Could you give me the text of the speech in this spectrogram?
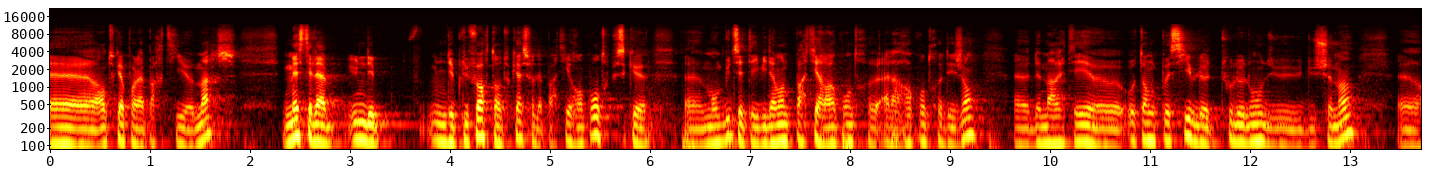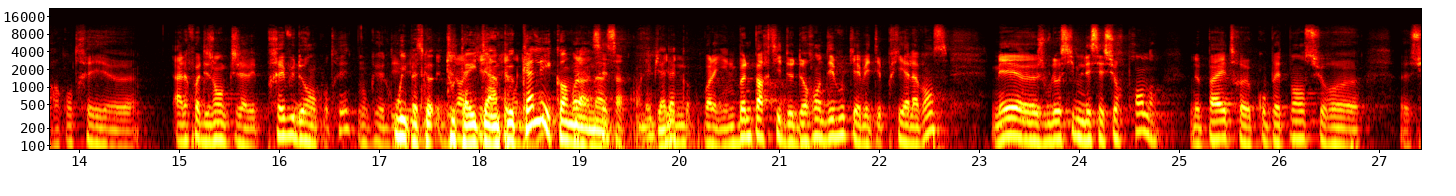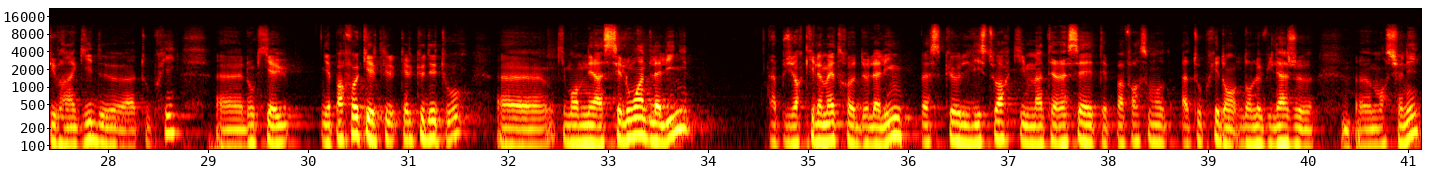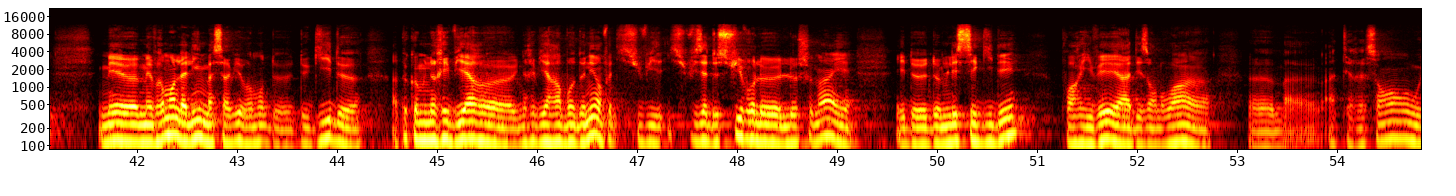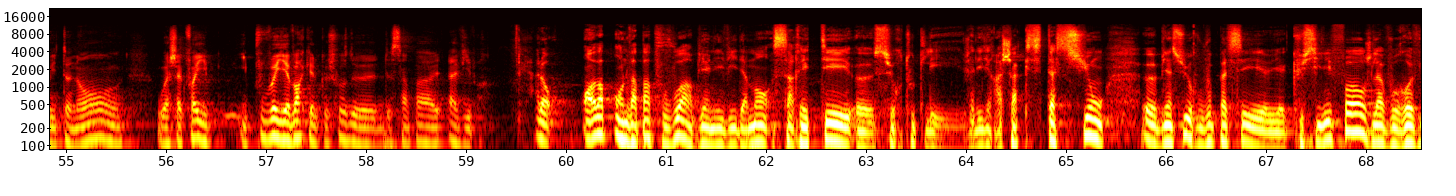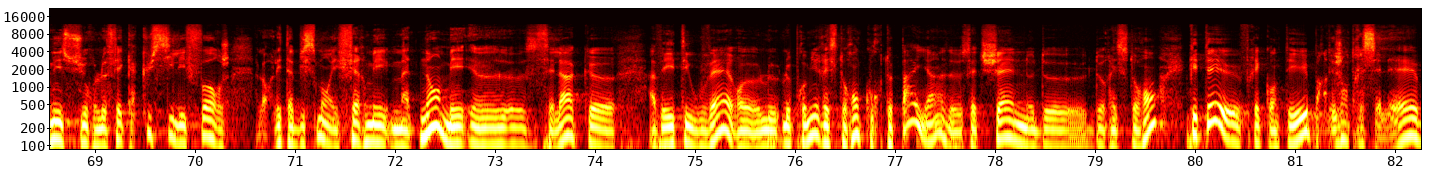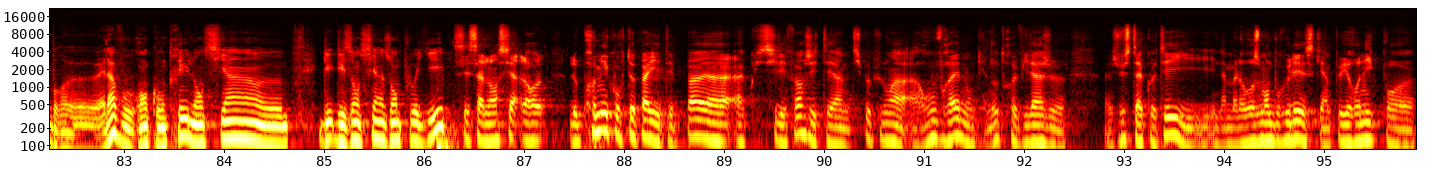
en tout cas pour la partie marche. Mais c'était une des une des plus fortes en tout cas sur la partie rencontre, puisque euh, mon but c'était évidemment de partir à la rencontre, à la rencontre des gens, euh, de m'arrêter euh, autant que possible tout le long du, chemin, rencontrer à la fois des gens que j'avais prévu de rencontrer. Donc oui, parce que tout a été un peu calé quand même. c'est ça. On est bien d'accord. Voilà, il y a une bonne partie de, rendez-vous qui avait été pris à l'avance, mais je voulais aussi me laisser surprendre, ne pas être complètement sur suivre un guide à tout prix. donc il y a eu il y a parfois quelques, quelques détours qui m'ont emmené assez loin de la ligne, à plusieurs kilomètres de la ligne, parce que l'histoire qui m'intéressait n'était pas forcément à tout prix dans, le village euh, mentionné. Mais, euh, mais, vraiment, la ligne m'a servi vraiment de, guide, un peu comme une rivière, une rivière abandonnée. En fait, il suffisait, il suffisait de suivre le, chemin et, et de, me laisser guider pour arriver à des endroits bah, intéressants ou étonnants, où à chaque fois, il, pouvait y avoir quelque chose de, sympa à vivre. Alors, on, ne va pas pouvoir, bien évidemment, s'arrêter euh, sur toutes les, j'allais dire, à chaque station. Euh, bien sûr, vous passez à Cussy-les-Forges, là, vous revenez sur le fait qu'à Cussy-les-Forges, alors l'établissement est fermé maintenant, mais euh, c'est là que avait été ouvert le, premier restaurant Courte Paille, hein, cette chaîne de, restaurants, qui était fréquenté par des gens très célèbres. et là, vous rencontrez l'ancien, des, anciens employés. C'est ça, l'ancien. Alors, le premier Courte Paille n'était pas à Cussy-les-Forges, un petit peu plus loin à Rouvray, donc un autre village euh, juste à côté. Il, a malheureusement brûlé, ce qui est un peu ironique pour, euh,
